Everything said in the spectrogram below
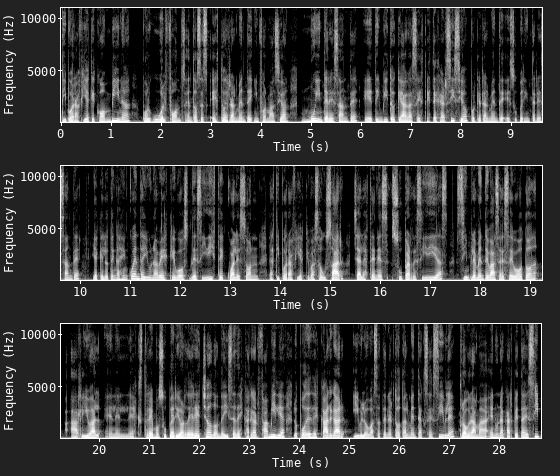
tipografía que combina por Google Fonts. Entonces esto es realmente información muy interesante. Eh, te invito a que hagas este, este ejercicio porque realmente es súper interesante y a que lo tengas en cuenta y una vez que vos decidiste cuáles son las tipografías que vas a usar, ya las tenés súper decididas, simplemente vas a ese botón arriba en el extremo superior derecho donde dice descargar familia, lo puedes descargar y lo vas a tener totalmente accesible, programa en una carpeta de zip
